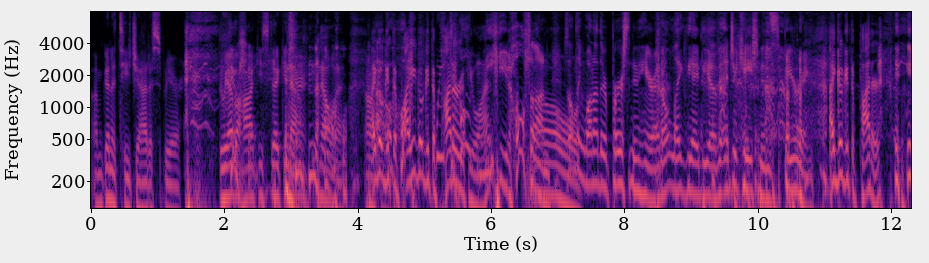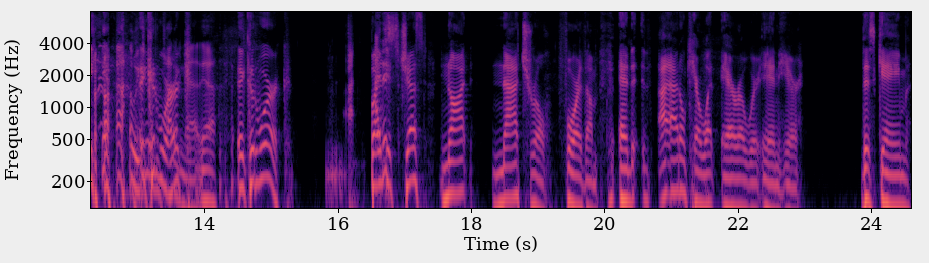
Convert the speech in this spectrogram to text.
I'm going to teach you how to spear. Do we have a hockey stick in here? No, I go get the I could go get the We putter don't if you want. Need. Hold on. There's only one other person in here. I don't like the idea of education and spearing. I go get the putter. Yeah, It could have a putting work. mat, Yeah. It could work. But just- it's just not natural for them. And I, I don't care what era we're in here. This game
